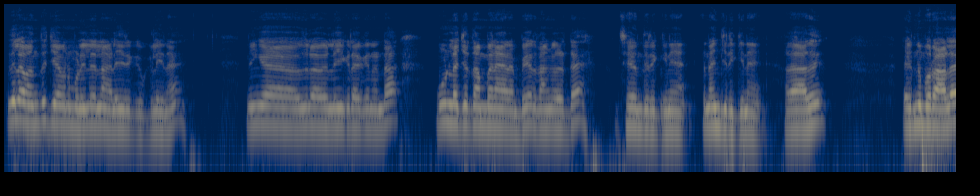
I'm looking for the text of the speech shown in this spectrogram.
இதில் வந்து ஜெவன் மொழியிலலாம் எழுதியிருக்கு கிளீனை. நீங்கள் இதில் எழுதி கிடக்குன்னா மூணு லட்சத்து ஐம்பதாயிரம் பேர் தங்கள்கிட்ட சேர்ந்திருக்கினேன் இணைஞ்சிருக்கினேன் அதாவது இன்னும் ஒரு ஆளை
